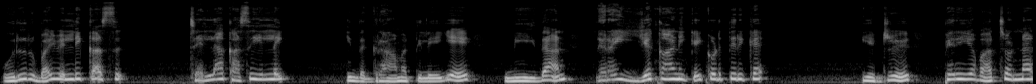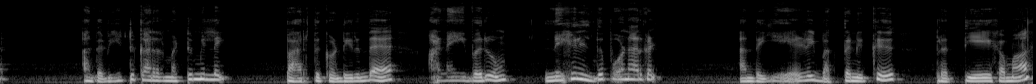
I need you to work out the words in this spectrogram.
ஒரு ரூபாய் வெள்ளிக்காசு செல்லா காசு இல்லை. இந்த கிராமத்திலேயே நீதான் நிறைய காணிக்கை கொடுத்திருக்க என்று பெரியவா சொன்னார். அந்த வீட்டுக்காரர் மட்டுமில்லை. பார்த்து கொண்டிருந்த அனைவரும் நெகிழ்ந்து போனார்கள். அந்த ஏழை பக்தனுக்கு பிரத்யேகமாக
